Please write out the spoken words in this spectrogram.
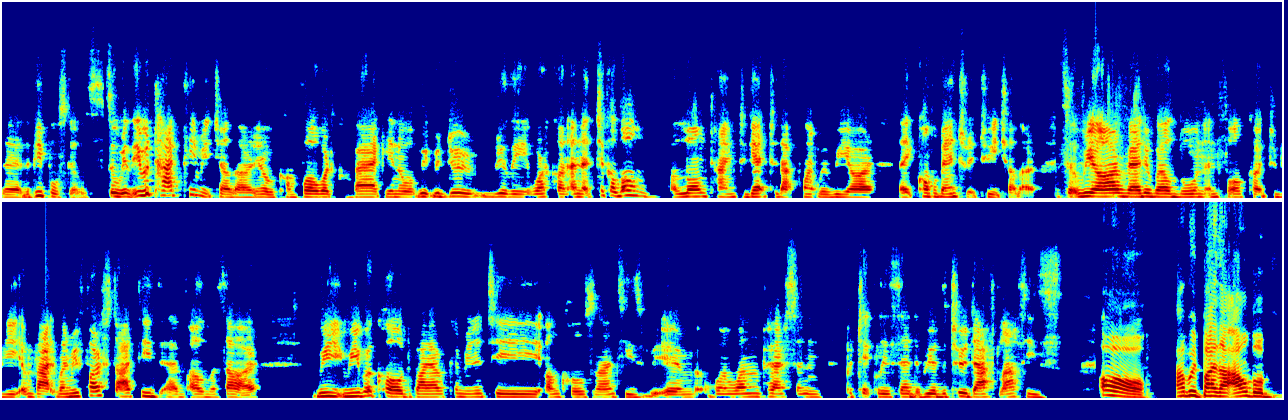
the, the people skills. So we, we would tag team each other, you know, come forward, come back, you know, we, we do really work on, and it took a long, a long time to get to that point where we are like complementary to each other. So we are very well known in Falkirk to be, in fact, when we first started um, Al Masaar, we we were called by our community uncles and aunties. Um, one one person particularly said that we are the two daft lassies. Oh, I would buy that album.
